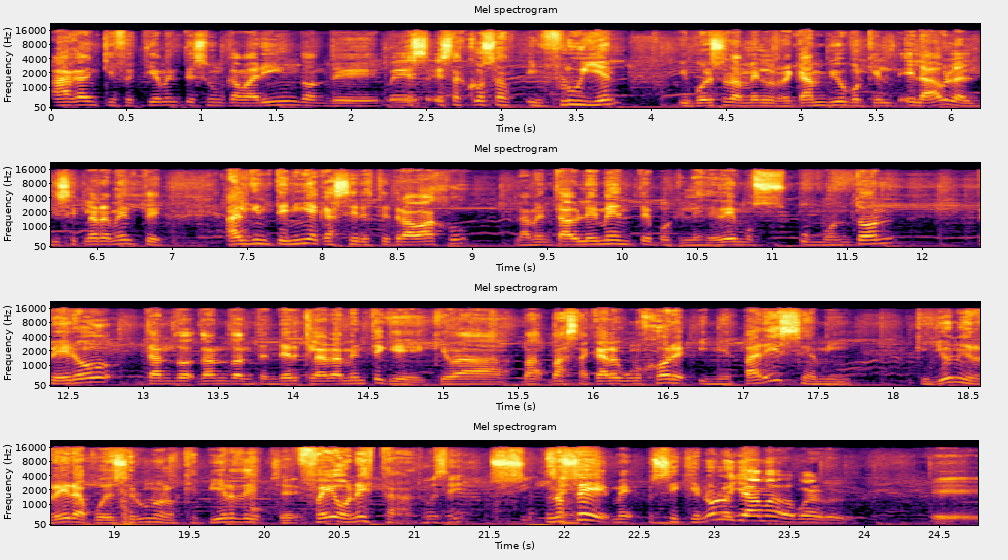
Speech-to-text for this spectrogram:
hagan que efectivamente sea un camarín donde es- esas cosas influyen y por eso también el recambio, porque él, él habla, él dice claramente, alguien tenía que hacer este trabajo, lamentablemente, porque les debemos un montón, pero dando, dando a entender claramente que, que va, va- va a sacar algunos jugadores y me parece a mí que Johnny Herrera puede ser uno de los que pierde fe honesta. ¿Tú sí? Sí, no sé, me- si es que no lo llama, bueno, eh,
